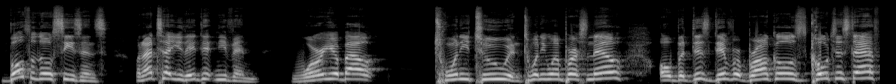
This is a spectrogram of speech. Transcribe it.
Both of those seasons, when I tell you they didn't even worry about 22 and 21 personnel. Oh, but this Denver Broncos coaching staff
